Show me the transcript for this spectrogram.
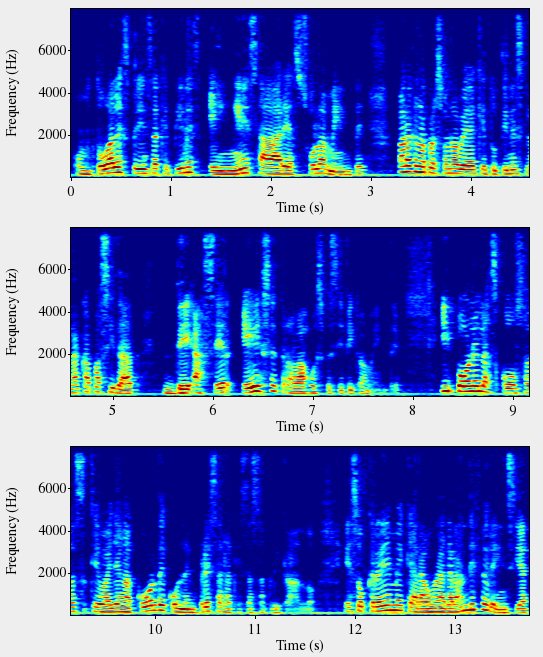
con toda la experiencia que tienes en esa área solamente para que la persona vea que tú tienes la capacidad de hacer ese trabajo específicamente. Y ponle las cosas que vayan acorde con la empresa a la que estás aplicando. Eso créeme que hará una gran diferencia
